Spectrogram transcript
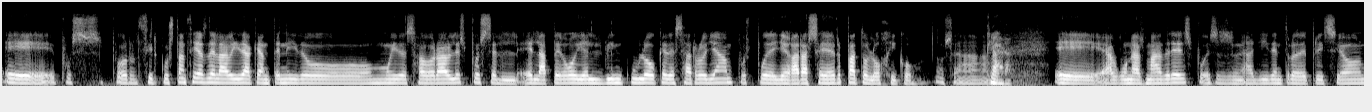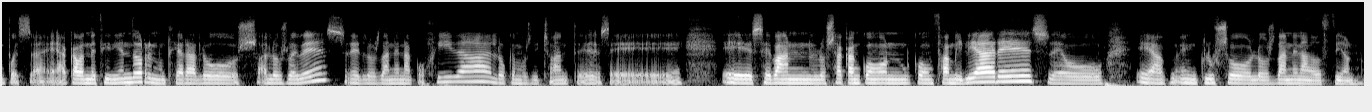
eh, pues por circunstancias de la vida que han tenido muy desfavorables, pues el, el, apego y el vínculo que desarrollan, pues puede llegar a ser patológico. O sea, claro. Eh, algunas madres, pues allí dentro de prisión, pues eh, acaban decidiendo renunciar a los, a los bebés, eh, los dan en acogida, lo que hemos dicho antes, se van, los sacan con, con familiares o incluso los dan en adopción.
